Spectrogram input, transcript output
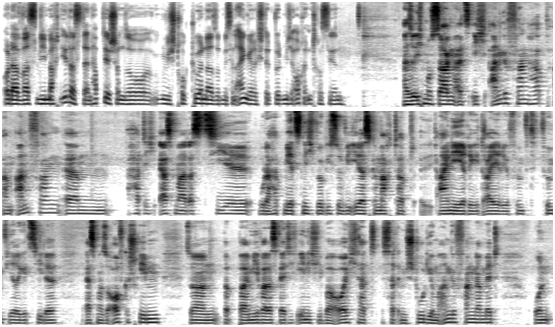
oder was, wie macht ihr das denn? Habt ihr schon so irgendwie Strukturen da so ein bisschen eingerichtet? Würde mich auch interessieren. Also ich muss sagen, als ich angefangen habe, am Anfang ähm, hatte ich erstmal das Ziel, oder hatten mir jetzt nicht wirklich so, wie ihr das gemacht habt, einjährige, dreijährige, fünf, fünfjährige Ziele erstmal so aufgeschrieben, sondern bei mir war das relativ ähnlich wie bei euch. Hat, es hat im Studium angefangen damit und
